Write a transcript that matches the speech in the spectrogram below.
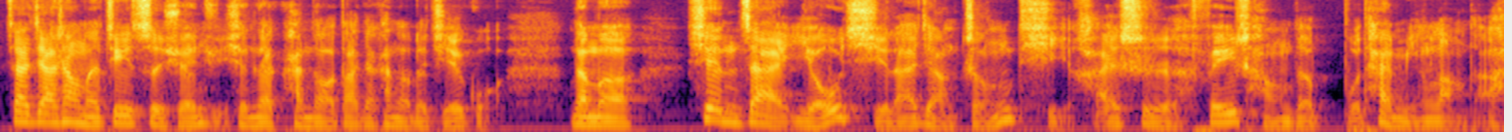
再加上呢，这次选举现在看到大家看到的结果，那么现在尤其来讲，整体还是非常的不太明朗的啊。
